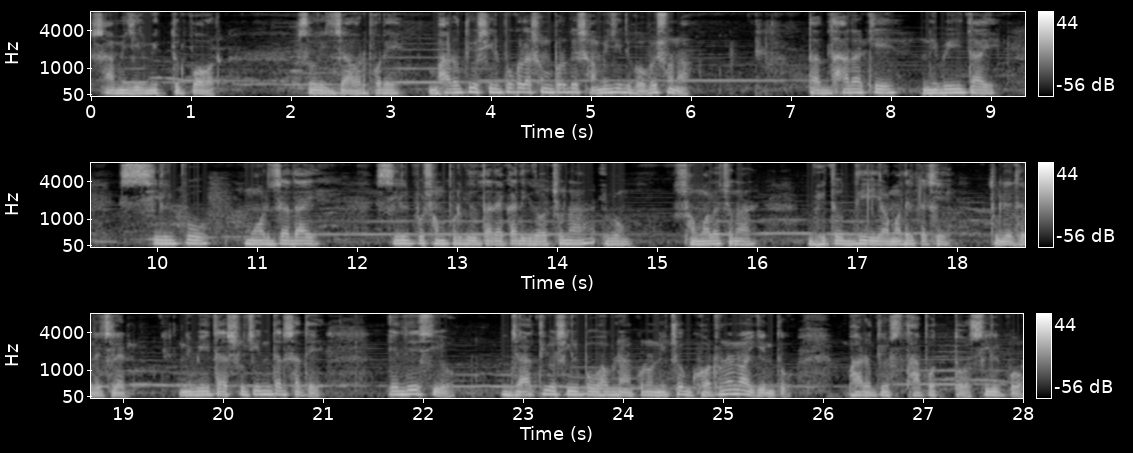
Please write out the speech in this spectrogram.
স্বামীজির মৃত্যুর পর শরীর যাওয়ার পরে ভারতীয় শিল্পকলা সম্পর্কে স্বামীজির গবেষণা। তার ধারাকে নিবেদিতায়, শিল্প মর্যাদায়, শিল্প সম্পর্কিত তার একাধিক রচনা এবং সমালোচনার ভিতর দিয়েই আমাদের কাছে তুলে ধরেছিলেন। নিবেদিতা সুচিন্তার সাথে এদেশীয় জাতীয় শিল্প ভাবনা কোনো নিছক ঘটনা নয় কিন্তু ভারতীয় স্থাপত্য শিল্প।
